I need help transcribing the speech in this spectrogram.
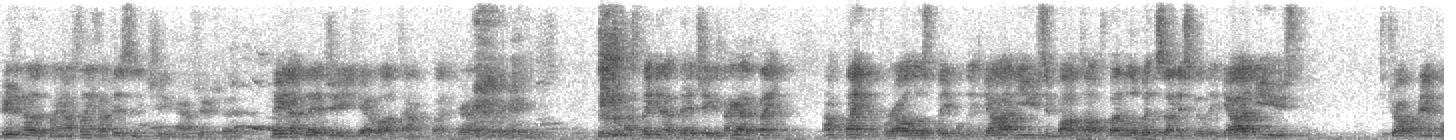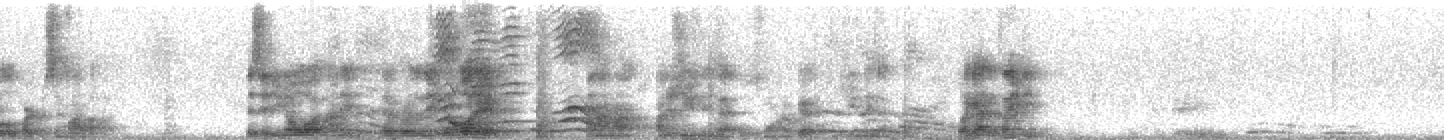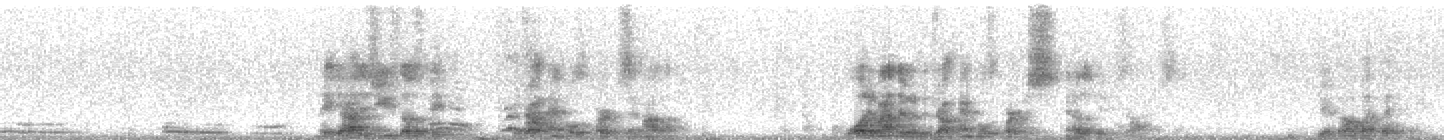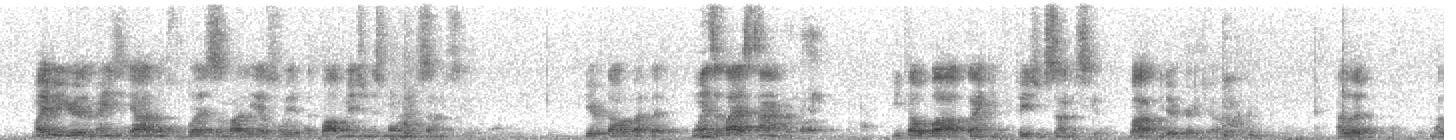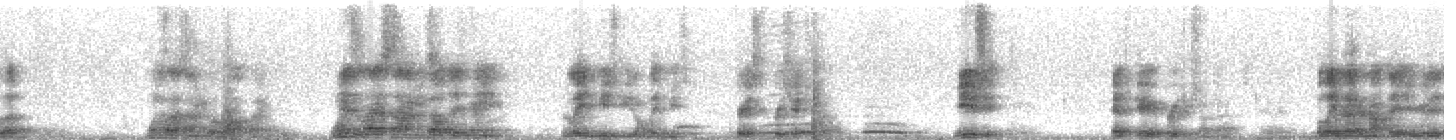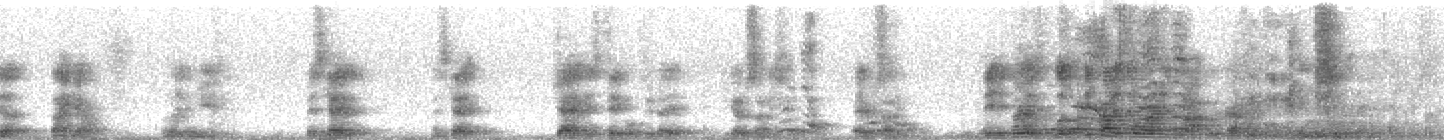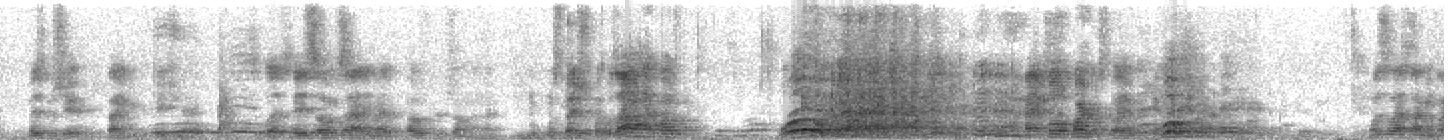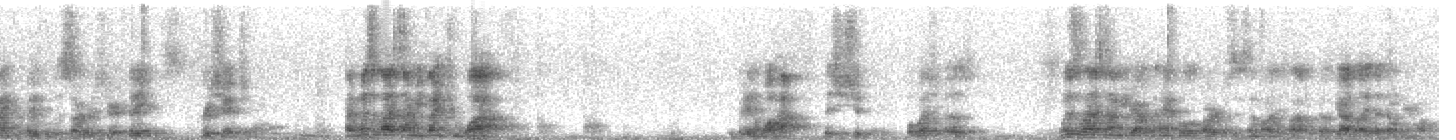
Here's another thing. I was thinking about this in the chicken house yesterday. Picking up dead chickens, you got a lot of time to think, right? I was picking up dead chickens, and I gotta think, I'm thankful for all those people that God used, and Bob talked about it a little bit in Sunday school, that God used to drop a handful of purpose in my life. They said, you know what, I need to tell Brother Nick, or whatever. And I'm not, I'm just using examples this morning, okay? Just using. But I got to thinking, that God has used those people to drop handfuls of purpose in my life. What am I doing to drop handfuls of purpose in other people's lives? You ever thought about that? Maybe you're the means that God wants to bless somebody else with, as Bob mentioned this morning in Sunday school. You ever thought about that? When's the last time you told Bob, thank you for teaching Sunday school? Bob, you do a great job. I love it. I love it. When's the last time you told Bob, thank you? When's the last time you told these men for leading music, you don't lead music? Chris, appreciate you. Music has to carry a preacher sometimes. Believe that or not, it really does. Thank y'all Miss Kayla, Miss Kayla, Jack is tickled to death to go to Sunday school every Sunday. He thrills. Look, he's probably still wearing his binoculars right now. Miss Michelle, thank you for teaching that. It's a blessing. He's so excited, he made a poster or something in there. A special, po- was I on that poster? Woo! Handful of purpose, baby. Woo! When's the last time you thanked the people that serve this church? Deacons, appreciate you. And when's the last time you thanked your wife? For being a wife that she should be. What about your husband? When's the last time you dropped a handful of purpose in somebody's life because God laid that on your heart?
